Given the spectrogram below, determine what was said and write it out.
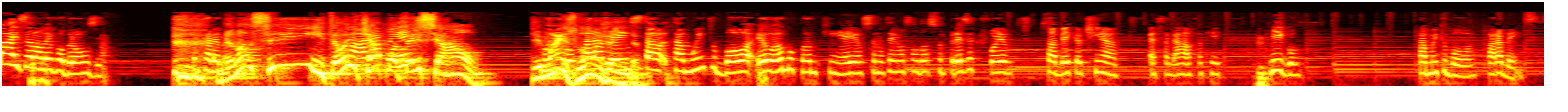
Mas ela levou bronze. É Mesmo assim, então ele tinha potencial de muito mais bom, longe Parabéns, tá, tá, muito boa. Eu amo Pumpkin Ale. Você não tem noção da surpresa que foi saber que eu tinha essa garrafa aqui. Amigo, tá muito boa. Parabéns.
